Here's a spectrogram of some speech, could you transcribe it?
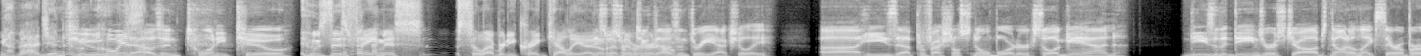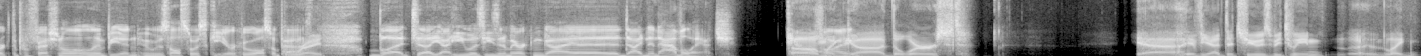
Imagine Who- who is 2022? who's this famous celebrity Craig Kelly? I This don't, was I've from never heard of him. 2003, actually. Uh, he's a professional snowboarder. So again, these are the dangerous jobs. Not unlike Sarah Burke, the professional Olympian, who was also a skier, who also passed. Right. But uh, yeah, he was. He's an American guy. Uh, died in an avalanche. Oh my God, the worst. Yeah, if you had to choose between uh, like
